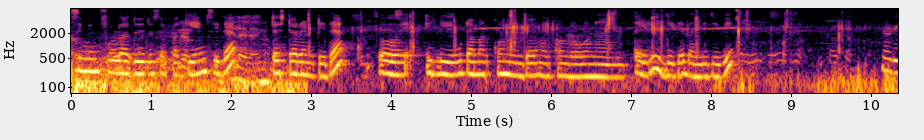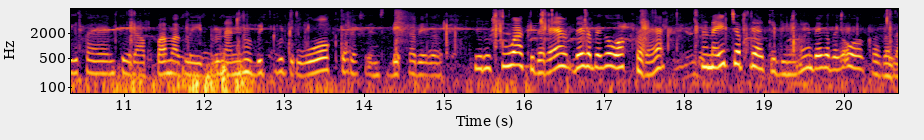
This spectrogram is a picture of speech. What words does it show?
ಸ್ವಿಮ್ಮಿಂಗ್ ಫೂಲ್ ಅದು ಇದು ಸ್ವಲ್ಪ ಗೇಮ್ಸ್ ಇದೆ, ರೆಸ್ಟೋರೆಂಟ್ ಇದೆ. ಸೊ, ಇಲ್ಲಿ ಊಟ ಮಾಡ್ಕೊಂಡು, ಎಂಜಾಯ್ ಮಾಡ್ಕೊಂಡು ಹೋಗೋಣ ಅಂತ ಹೇಳಿ ಇಲ್ಲಿಗೆ ಬಂದಿದ್ದೀವಿ. ನೋಡಿ ಫ್ರೆಂಡ್ಸ್ ಇವರ ಅಪ್ಪ ಮಗಳು ಇಬ್ಬರು ನನ್ನ ಬಿಟ್ಬಿಟ್ಟು ಹೋಗ್ತಾರೆ ಫ್ರೆಂಡ್ಸ್ ಬೇಗ ಬೇಗ. ಇವರು ಶೂ ಹಾಕಿದ್ದಾರೆ ಬೇಗ ಬೇಗ ಹೋಗ್ತಾರೆ. ನಾನು ಐದು ಚಪ್ಪಲಿ ಹಾಕಿದ್ದೀನಿ ಬೇಗ ಬೇಗ ಹೋಗೋಕ್ಕಾಗಲ್ಲ.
